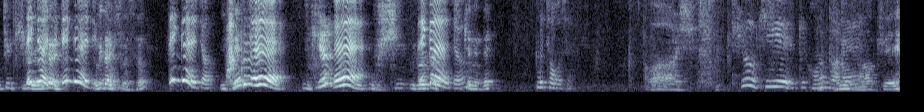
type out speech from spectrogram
어떻게 귀가 땡겨야지 여기다 땡겨야지 여기다 있어요? 땡겨야죠 이게? 아 그래 이게? 예 우씨 이거 땡겨야죠. 있겠는데? 이거 접으세요 와 씨 요 귀에 이렇게 거는 거네 다는구나 귀에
